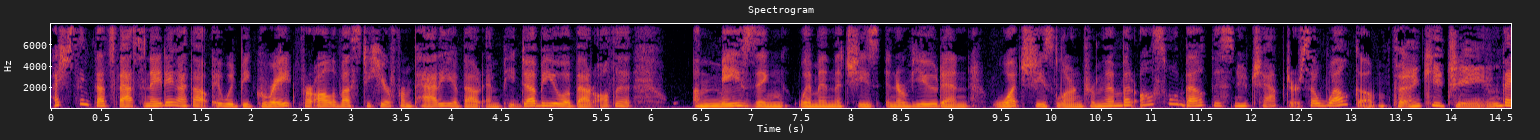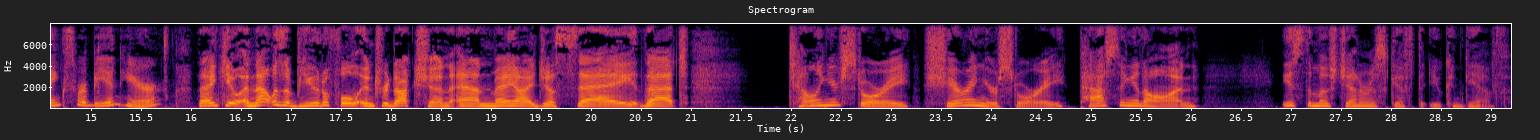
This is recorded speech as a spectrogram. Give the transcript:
I just think that's fascinating. I thought it would be great for all of us to hear from Patty about MPW, about all the amazing women that she's interviewed and what she's learned from them, but also about this new chapter. So welcome. Thank you, Jean. Thanks for being here. Thank you. And that was a beautiful introduction. And may I just say that telling your story, sharing your story, passing it on is the most generous gift that you can give.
